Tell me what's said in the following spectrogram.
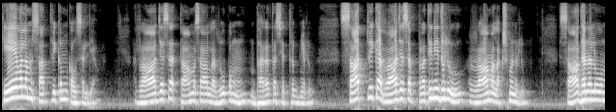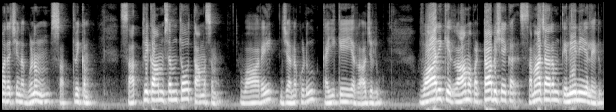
కేవలం సాత్వికం కౌసల్య. రాజస తామసాల రూపం భరత శత్రుఘ్నులు. సాత్విక రాజస ప్రతినిధులు రామ లక్ష్మణులు. సాధనలో మరచిన గుణం సాత్వికం. సాత్వికాంశంతో తామసం. వారే జనకుడు కైకేయ రాజులు. వారికి రామ పట్టాభిషేక సమాచారం తెలియనీయలేదు.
